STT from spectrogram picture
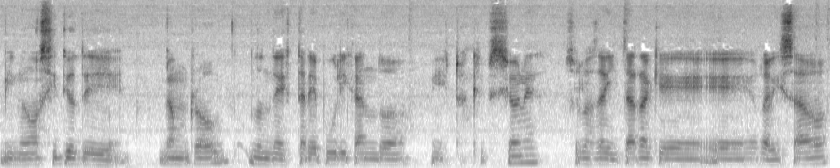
mi nuevo sitio de Gumroad donde estaré publicando mis transcripciones son los de guitarra que he realizado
